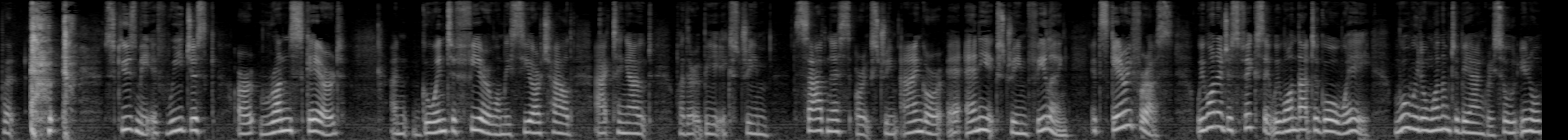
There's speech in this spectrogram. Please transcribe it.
But, excuse me, if we just are run scared and go into fear when we see our child acting out, whether it be extreme sadness or extreme anger or any extreme feeling, it's scary for us. We want to just fix it. We want that to go away. No, we don't want them to be angry. So, you know,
